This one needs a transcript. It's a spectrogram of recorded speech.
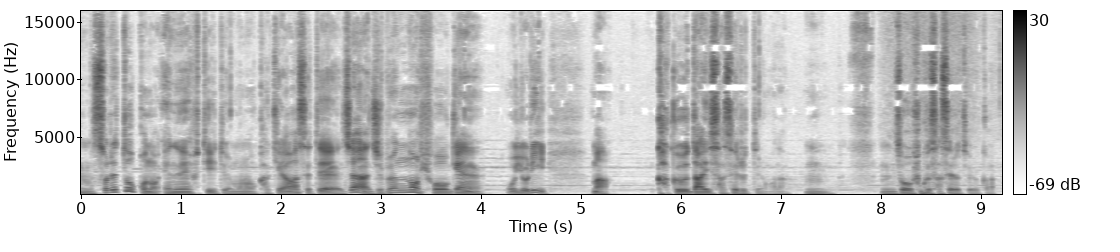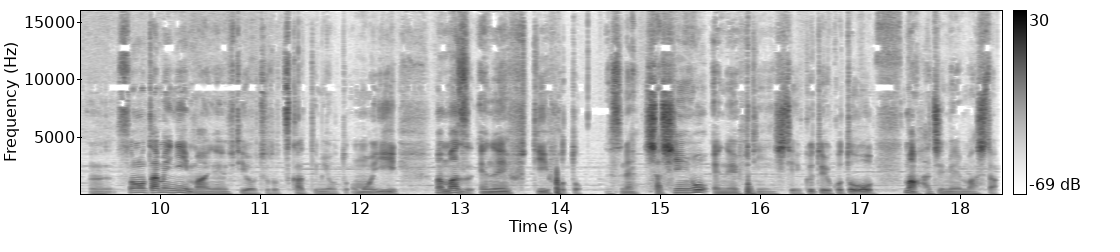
うん、それとこの NFT というものを掛け合わせてじゃあ自分の表現をよりまあ拡大させるっていうのかな、うん、うん、増幅させるというか、うん、そのために、まあ、NFT をちょっと使ってみようと思い、まあ、まず NFT フォトですね。写真を NFT にしていくということを、まあ、始めました。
